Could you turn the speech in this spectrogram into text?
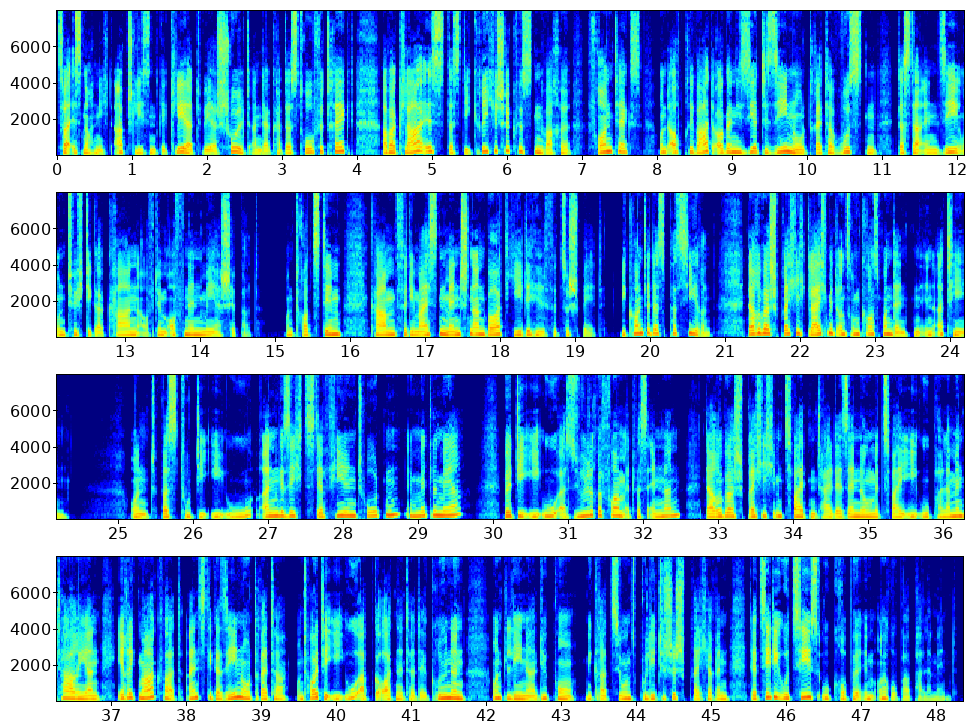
Zwar ist noch nicht abschließend geklärt, wer Schuld an der Katastrophe trägt, aber klar ist, dass die griechische Küstenwache, Frontex und auch privat organisierte Seenotretter wussten, dass da ein seeuntüchtiger Kahn auf dem offenen Meer schippert. Und trotzdem kam für die meisten Menschen an Bord jede Hilfe zu spät. Wie konnte das passieren? Darüber spreche ich gleich mit unserem Korrespondenten in Athen. Und was tut die EU angesichts der vielen Toten im Mittelmeer? Wird die EU-Asylreform etwas ändern? Darüber spreche ich im zweiten Teil der Sendung mit zwei EU-Parlamentariern. Erik Marquardt, einstiger Seenotretter und heute EU-Abgeordneter der Grünen, und Lena Dupont, migrationspolitische Sprecherin der CDU-CSU-Gruppe im Europaparlament.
